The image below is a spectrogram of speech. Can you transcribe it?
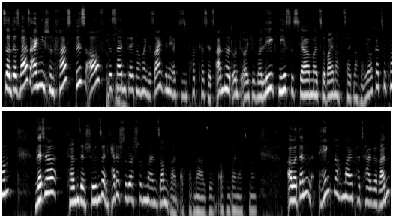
so, das war es eigentlich schon fast, bis auf, das sei vielleicht nochmal gesagt, wenn ihr euch diesen Podcast jetzt anhört und euch überlegt, nächstes Jahr mal zur Weihnachtszeit nach Mallorca zu kommen. Wetter kann sehr schön sein. Ich hatte sogar schon mal einen Sonnenbrand auf der Nase auf dem Weihnachtsmarkt. Aber dann hängt noch mal ein paar Tage ran,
